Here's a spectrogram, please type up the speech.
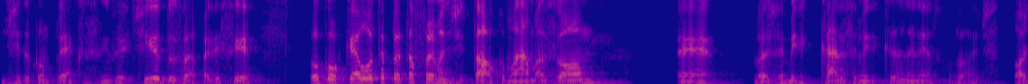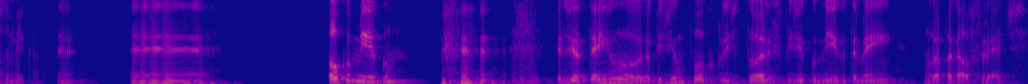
digita Complexos Invertidos, vai aparecer. Ou qualquer outra plataforma digital, como a Amazon, é, lojas americanas, americanas, né? Lojas. Lojas americanas. É, ou comigo. Uhum. Eu tenho, eu pedi um pouco para o editor, se pedir comigo também, não vai pagar o frete.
